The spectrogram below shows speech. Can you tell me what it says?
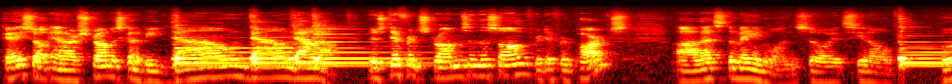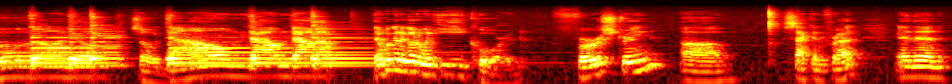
Okay, so and our strum is going to be down, down, down, up. There's different strums in the song for different parts. Uh, that's the main one. So it's, you know, so down, down, down, up. Then we're going to go to an E chord. First string, uh, second fret, and then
